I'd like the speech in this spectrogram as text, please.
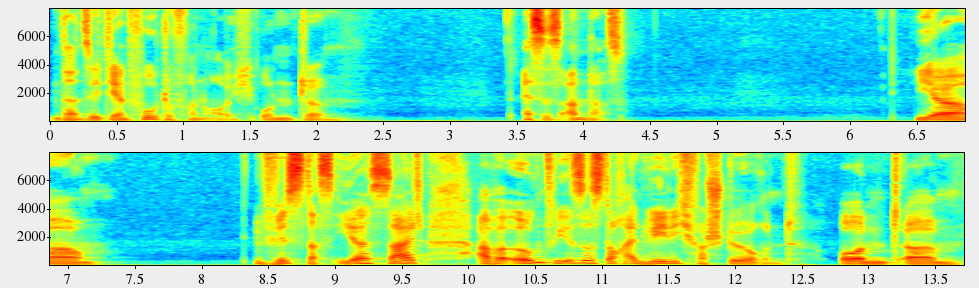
Dann seht ihr ein Foto von euch und äh, es ist anders. Ihr wisst, dass ihr es seid, aber irgendwie ist es doch ein wenig verstörend. Und ähm,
